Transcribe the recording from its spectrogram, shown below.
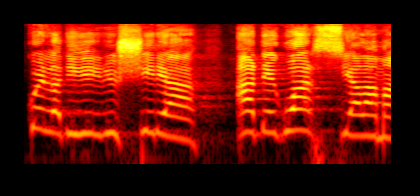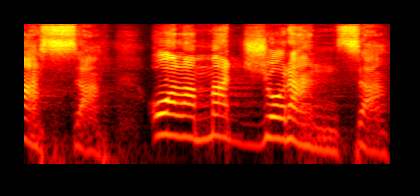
quella di riuscire a adeguarsi alla massa, o alla maggioranza,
